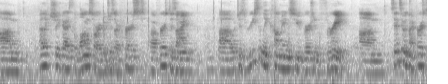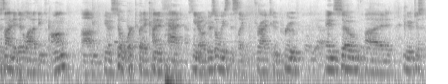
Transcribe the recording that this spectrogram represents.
Um, I'd like to show you guys the longsword, which is our first, uh, first design, uh, which has recently come into version 3. Um, since it was my first design, I did a lot of things wrong. Um, you know, it still worked, but it kind of had, you know, there's always this like drive to improve. And so, uh, you know, just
